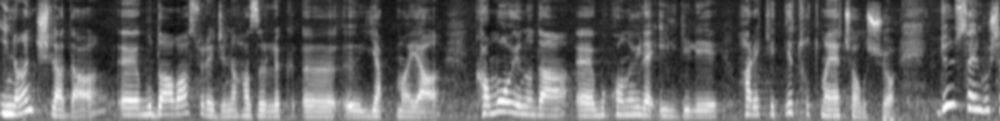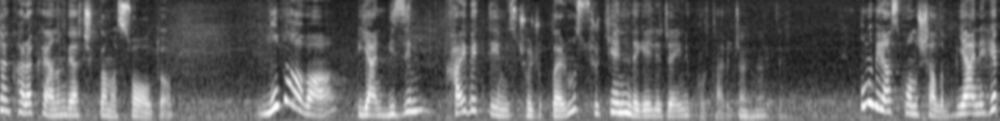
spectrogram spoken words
inançla da e, bu dava sürecine hazırlık e, yapmaya, kamuoyunu da e, bu konuyla ilgili hareketli tutmaya çalışıyor. Dün Sayın Ruşen Karakaya'nın bir açıklaması oldu. Bu dava yani bizim kaybettiğimiz çocuklarımız Türkiye'nin de geleceğini kurtaracak dedi. Bunu biraz konuşalım. Yani hep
